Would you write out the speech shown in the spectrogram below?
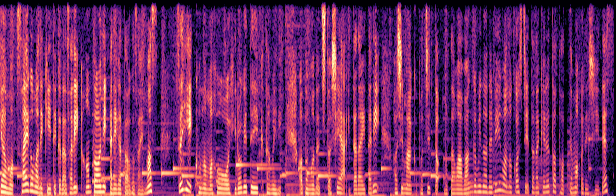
今日も最後まで聞いてくださり本当にありがとうございます。ぜひこの魔法を広げていくためにお友達とシェアいただいたり星マークポチッとまたは番組のレビューを残していただけるととっても嬉しいです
